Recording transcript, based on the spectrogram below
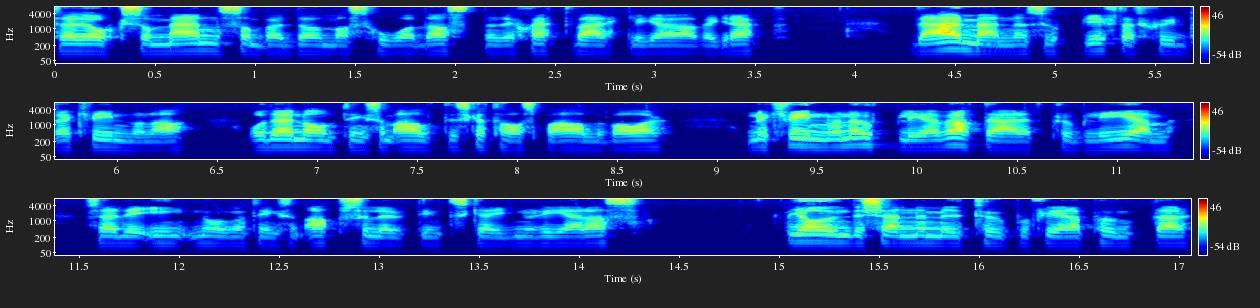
så är det också män som bör dömas hårdast när det skett verkliga övergrepp. Det är männens uppgift att skydda kvinnorna och det är någonting som alltid ska tas på allvar. Och när kvinnorna upplever att det är ett problem så är det någonting som absolut inte ska ignoreras. Jag underkänner metoo på flera punkter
